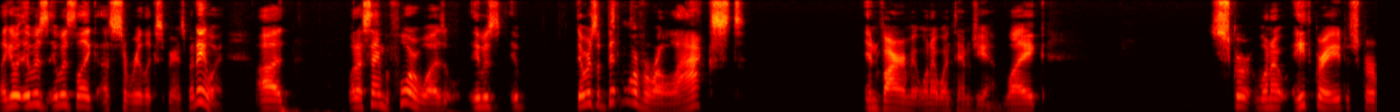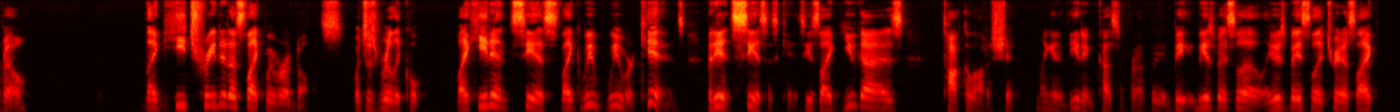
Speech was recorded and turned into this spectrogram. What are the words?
Like it, it was, it was like a surreal experience. But anyway, uh, what I was saying before was it was it, there was a bit more of a relaxed environment when I went to MGM. Like when I eighth grade, Skirville, like he treated us like we were adults, which is really cool. Like he didn't see us like we we were kids, but he didn't see us as kids. He's like, you guys talk a lot of shit. Like he didn't cuss in front of us, but he was basically he was basically treat us like,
